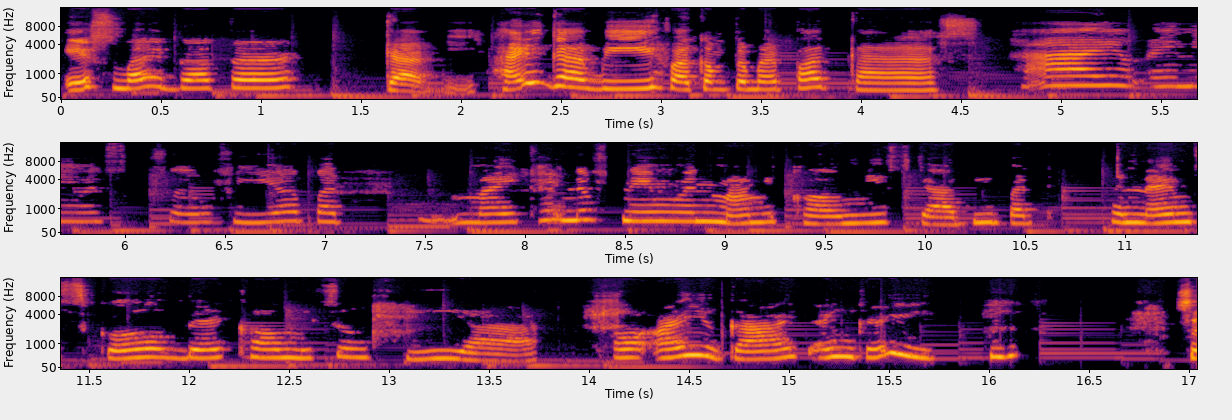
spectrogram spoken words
is my daughter, Gabby. Hi, Gabby! Welcome to my podcast. Hi, my name is Sophia, but my kind of name when mommy call me is Gabby, but when I'm school, they call me Sophia. How are you guys? I'm great. So,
